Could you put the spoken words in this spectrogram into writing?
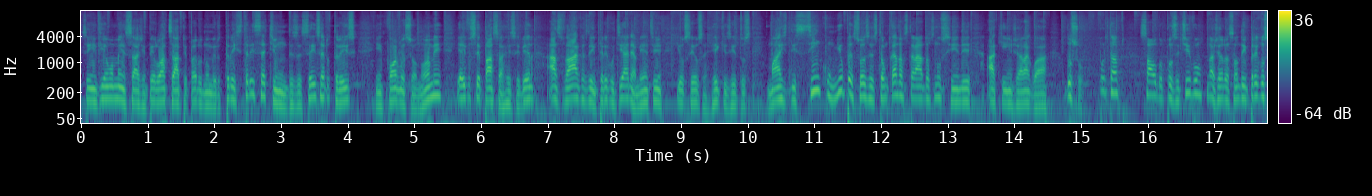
Você envia uma mensagem pelo WhatsApp para o número 3371 1603, informa o seu nome e aí você passa a receber as vagas de emprego diariamente e os seus requisitos. Mais de 5 mil pessoas estão cadastradas no Cine aqui em Jaraguá do Sul. Portanto, saldo positivo na geração de empregos,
